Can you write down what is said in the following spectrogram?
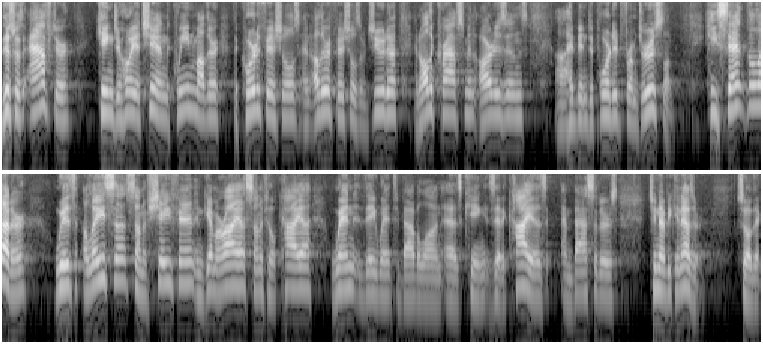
This was after King Jehoiachin, the queen mother, the court officials, and other officials of Judah, and all the craftsmen, artisans, uh, had been deported from Jerusalem. He sent the letter with Elasah, son of Shaphan, and Gemariah, son of Hilkiah, when they went to Babylon as King Zedekiah's ambassadors to Nebuchadnezzar. So the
